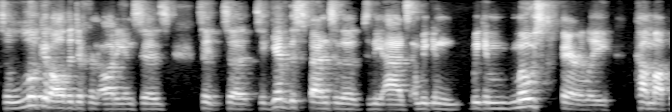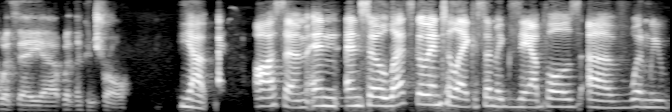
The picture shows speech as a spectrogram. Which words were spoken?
to look at all the different audiences to, to, to give the spend to the to the ads and we can we can most fairly come up with a uh, with a control. Yeah Awesome. And and so let's go into like some examples of when we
